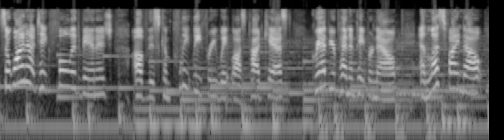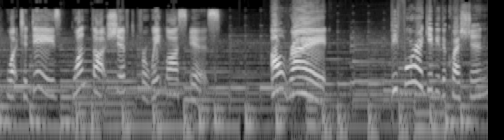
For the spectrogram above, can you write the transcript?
So, why not take full advantage of this completely free weight loss podcast? Grab your pen and paper now, and let's find out what today's one thought shift for weight loss is. All right. Before I give you the question,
